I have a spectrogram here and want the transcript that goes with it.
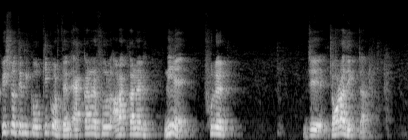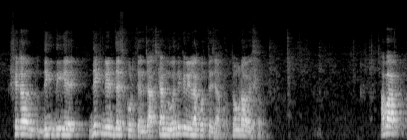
কৃষ্ণ তিনি কো- করতেন, এক কানের ফুল আর এক কানের নিয়ে ফুলের যে চড়া দিকটা, সেটা দিক দিয়ে দিক নির্দেশ করতেন যে, আজকে আমি ওইদিকে লীলা করতে যাব, তোমরাও এসো। আবার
